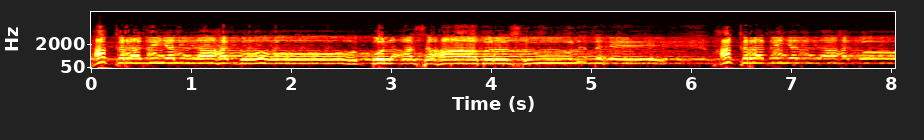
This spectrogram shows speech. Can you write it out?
حق رضی اللہ کو۔ کل اصحاب رسول دے۔ حق رضی اللہ کو۔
